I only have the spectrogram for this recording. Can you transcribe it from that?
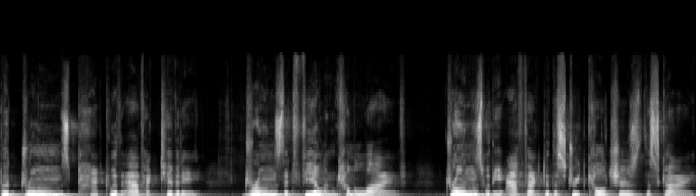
but drones packed with affectivity, drones that feel and come alive, drones with the affect of the street cultures the sky.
